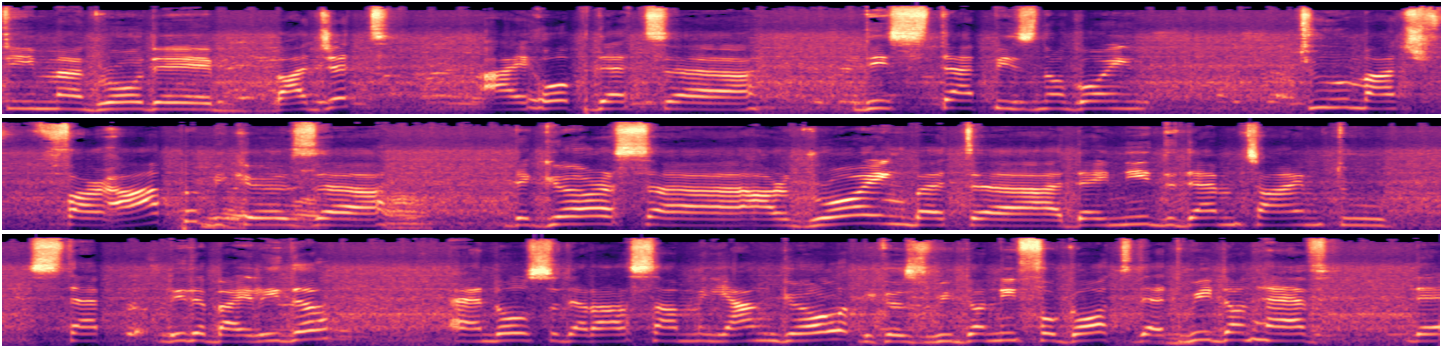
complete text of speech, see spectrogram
team uh, grow the budget. I hope that uh, this step is not going too much far up because uh, the girls uh, are growing, but uh, they need them time to step little by little. And also there are some young girl because we don't need forgot that we don't have the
